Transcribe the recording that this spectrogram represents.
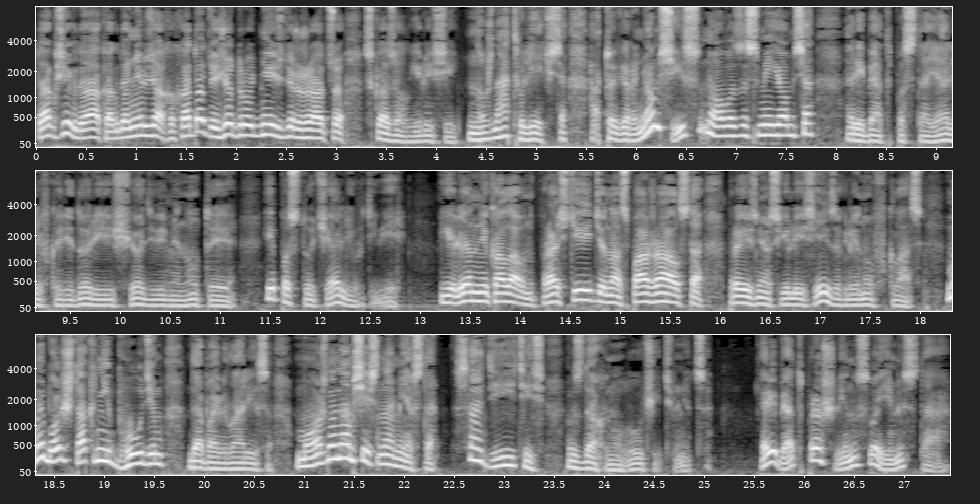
«Так всегда, когда нельзя хохотать, еще труднее сдержаться», — сказал Елисей. «Нужно отвлечься, а то вернемся и снова засмеемся». Ребята постояли в коридоре еще две минуты и постучали в дверь. «Елена Николаевна, простите нас, пожалуйста», — произнес Елисей, заглянув в класс. «Мы больше так не будем», — добавила Алиса. «Можно нам сесть на место?» «Садитесь», — вздохнула учительница. Ребята прошли на свои места.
